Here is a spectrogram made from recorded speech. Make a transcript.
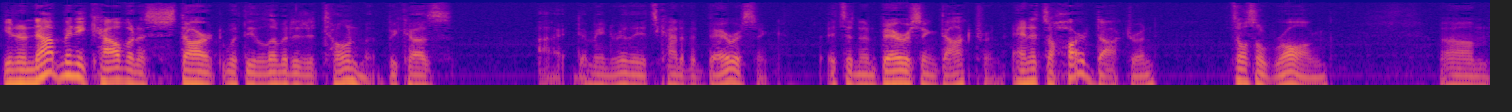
you know, not many Calvinists start with the limited atonement because, I, I mean, really, it's kind of embarrassing. It's an embarrassing doctrine, and it's a hard doctrine. It's also wrong. Um,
